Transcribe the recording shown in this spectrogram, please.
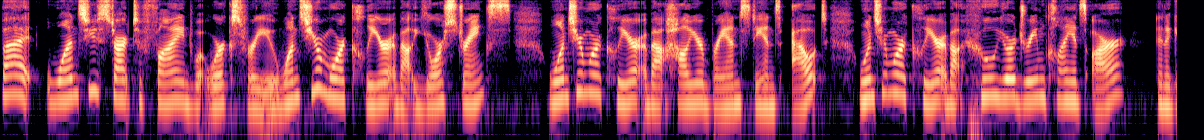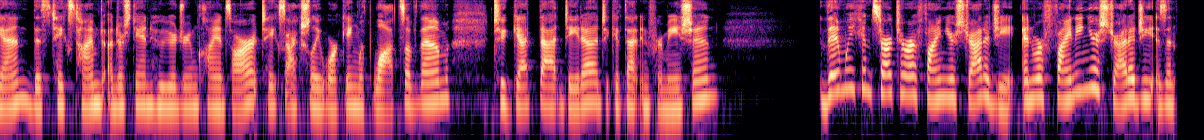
But once you start to find what works for you, once you're more clear about your strengths, once you're more clear about how your brand stands out, once you're more clear about who your dream clients are, and again, this takes time to understand who your dream clients are. It takes actually working with lots of them to get that data, to get that information. Then we can start to refine your strategy. And refining your strategy is an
